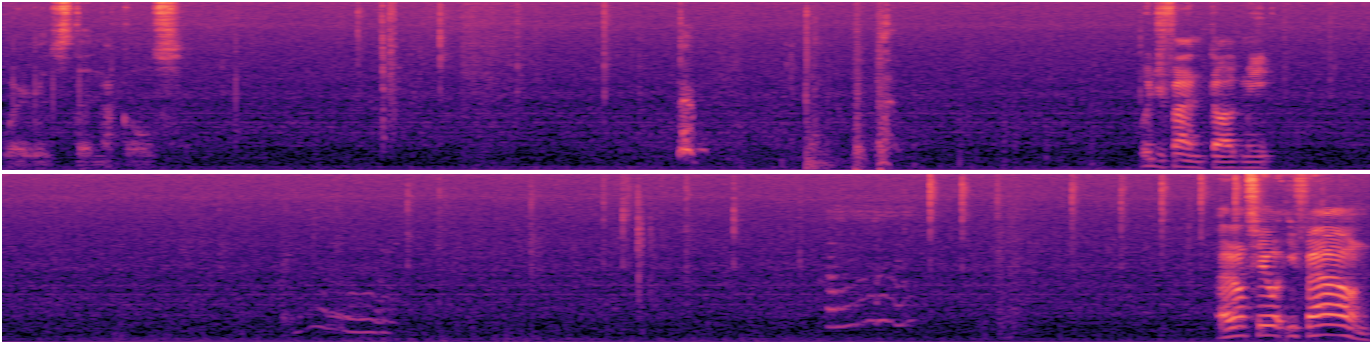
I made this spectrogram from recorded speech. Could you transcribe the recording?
Where is the knuckles? What'd you find, Dogmeat? I don't see what you found.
